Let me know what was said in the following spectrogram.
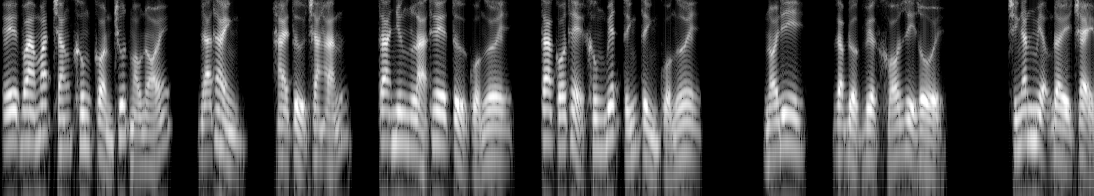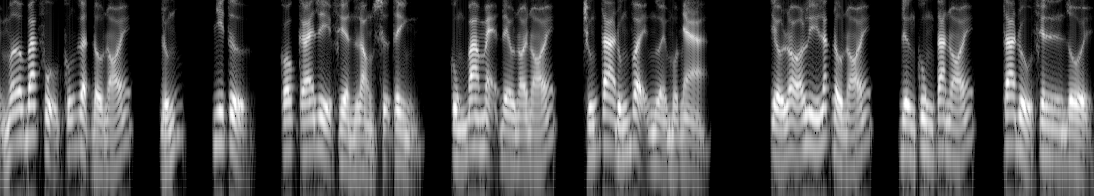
Eva mắt trắng không còn chút máu nói, đã thành, hài tử cha hắn, ta nhưng là thê tử của ngươi, ta có thể không biết tính tình của ngươi. Nói đi, gặp được việc khó gì rồi. Chính ăn miệng đầy chảy mỡ bác phụ cũng gật đầu nói, đúng, nhi tử, có cái gì phiền lòng sự tình, cùng ba mẹ đều nói nói, chúng ta đúng vậy người một nhà. Tiểu lõ ly lắc đầu nói, đừng cùng ta nói, ta đủ phiền rồi,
